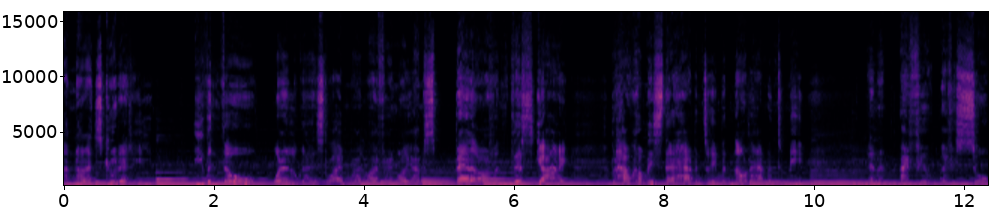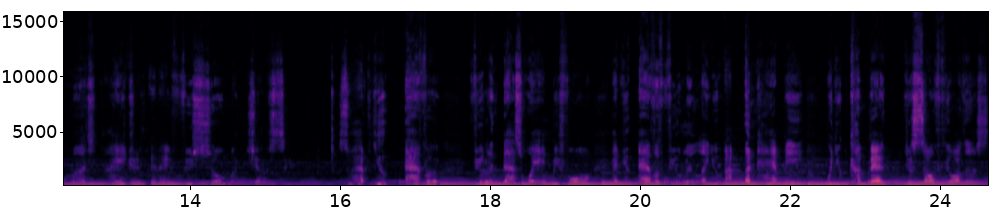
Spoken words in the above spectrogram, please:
I'm not as good as him. Even though when I look at his life, my life, I'm like I'm better off than this guy. But how come is that happened to him but not happen to me? And I feel I feel so much hatred and I feel so much jealousy. So have you ever feeling that way before? Have you ever feeling like you are unhappy when you compare yourself to others?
